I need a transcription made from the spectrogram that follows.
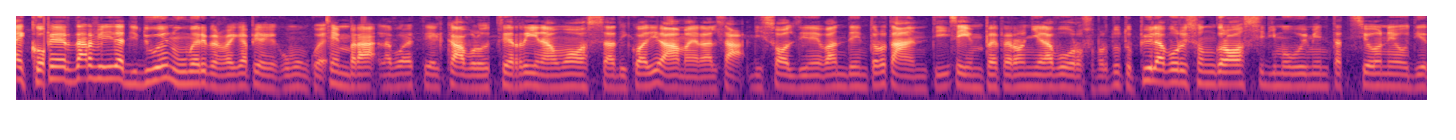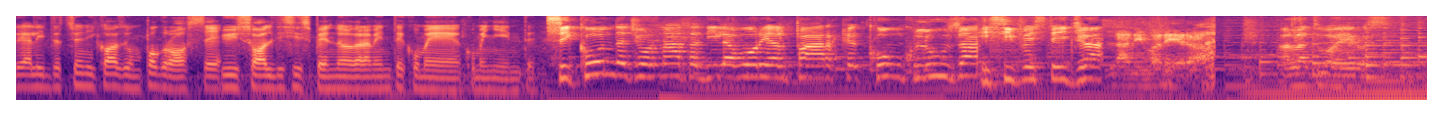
ecco per darvi l'idea di due numeri per farvi capire che comunque sembra lavoretti del cavolo terrina mossa di qua di là ma in realtà di soldi ne vanno dentro tanti sempre per ogni lavoro soprattutto più i lavori sono grossi di movimentazione o di realizzazione di cose un po' grosse più i soldi si spendono veramente come, come niente. Seconda giornata di lavori al park conclusa e si festeggia L'anima nera. alla tua Eros.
